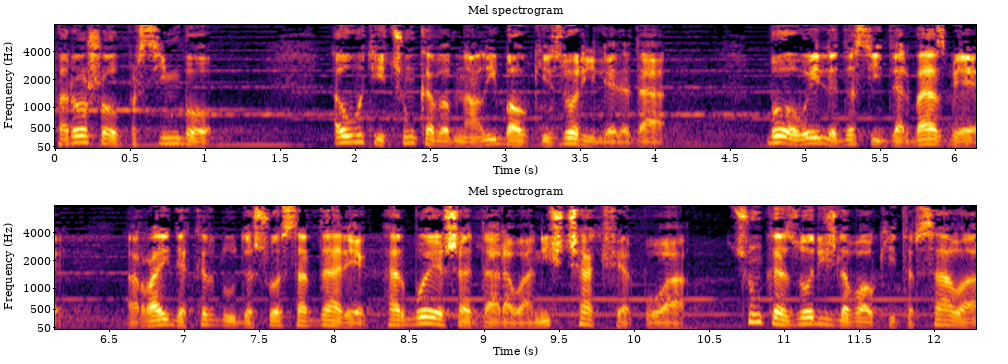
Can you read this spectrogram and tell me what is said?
پەرۆشەوە پرسیم بۆ؟ ئەو وتی چونکە بە مناڵی باوکی زۆری لێ دەدا بۆ ئەوەی لە دەستی دەرباز بێ ڕای دەکرد و دەشوە سەر دارێک هەر بۆیەشە دارەوانیش چاک فێر بووە چونکە زۆریش لە باوکی ترساوە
